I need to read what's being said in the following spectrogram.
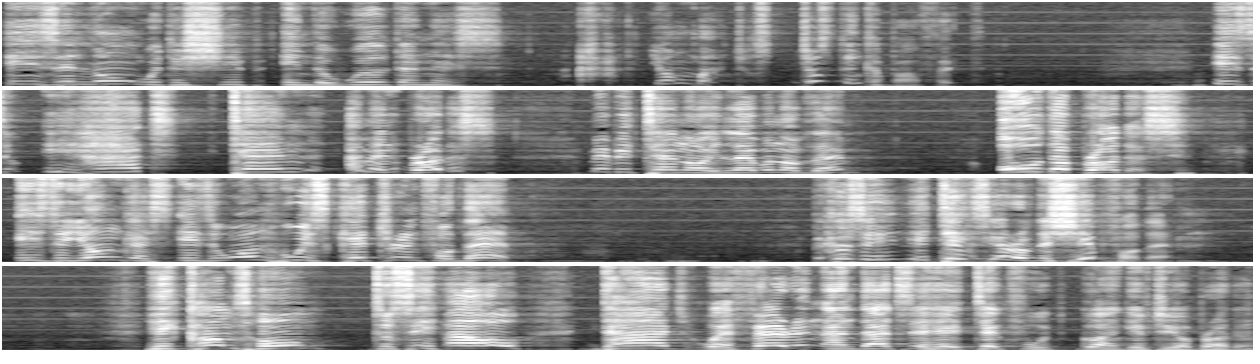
He's alone with the sheep in the wilderness. Ah, young man, just, just think about it. He's, he had 10, how many brothers? Maybe 10 or 11 of them. Older brothers. He's the youngest. He's the one who is catering for them. Because he, he takes care of the sheep for them. He comes home to see how dad were faring, and dad say, Hey, take food, go and give to your brother.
